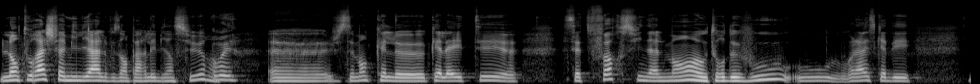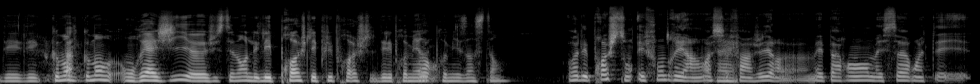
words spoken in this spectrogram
L'entourage familial, vous en parlez bien sûr. Oui. Euh, justement, quelle, quelle a été cette force finalement autour de vous? Ou voilà, est-ce qu'il y a des, des, des- comment, Ah. comment on réagit euh, justement les, les proches, les plus proches dès les premiers, Bon. premiers instants? Ouais, les proches sont effondrés. hein. Moi, c'est- Ouais. enfin, je veux dire, euh, mes parents, mes sœurs ont été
